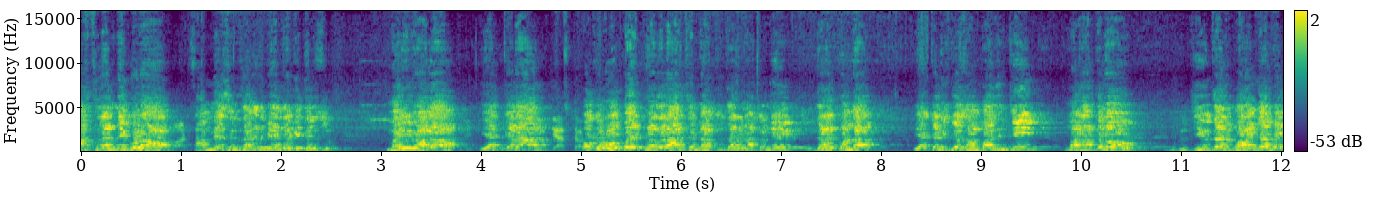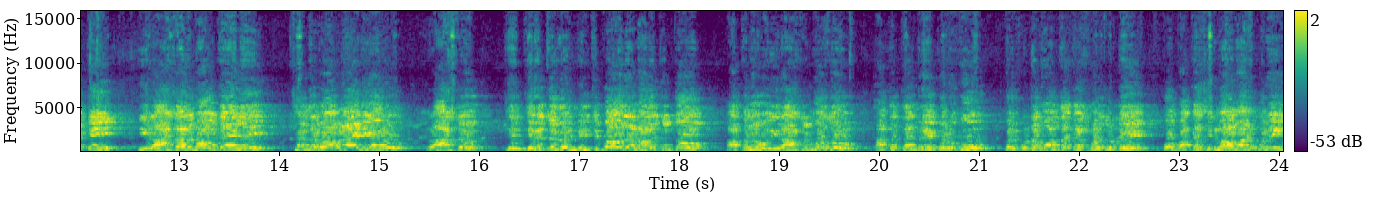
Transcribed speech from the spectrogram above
ఆస్తులన్నీ కూడా అమ్మేసిన సంగతి మీ అందరికీ తెలుసు. మరి ఇవాళ ఎక్కడ ఒక రూపాయి ప్రజల ఆస్తిని నష్టం నష్టం జరగకుండా ఎక్కడి నుంచో సంపాదించి మన అతను జీవితాన్ని పరంగా పెట్టి ఈ రాష్ట్రాన్ని బాగు చేయాలి. చంద్రబాబు నాయుడు గారు రాష్ట్ర చరిత్రలో నిలిచిపోవాలనే ఆలోచనతో అతను ఈ రాష్ట్రం కోసం అంత తండ్రి కొడుకు మరి కుటుంబం అంతా కష్టపడుతుంటే ఓ పక్క సినిమాలు మానుకుని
